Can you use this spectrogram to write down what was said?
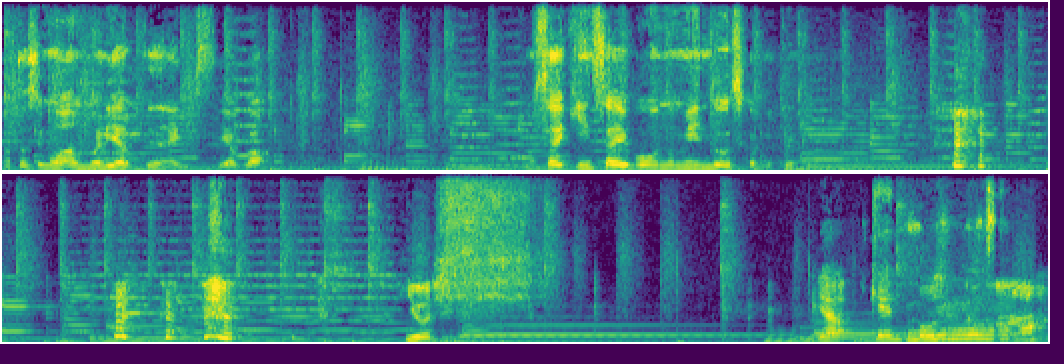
私もあんまりやってないです。やば。まあ最近細胞の面倒しか見てない。よしいや検討しますな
